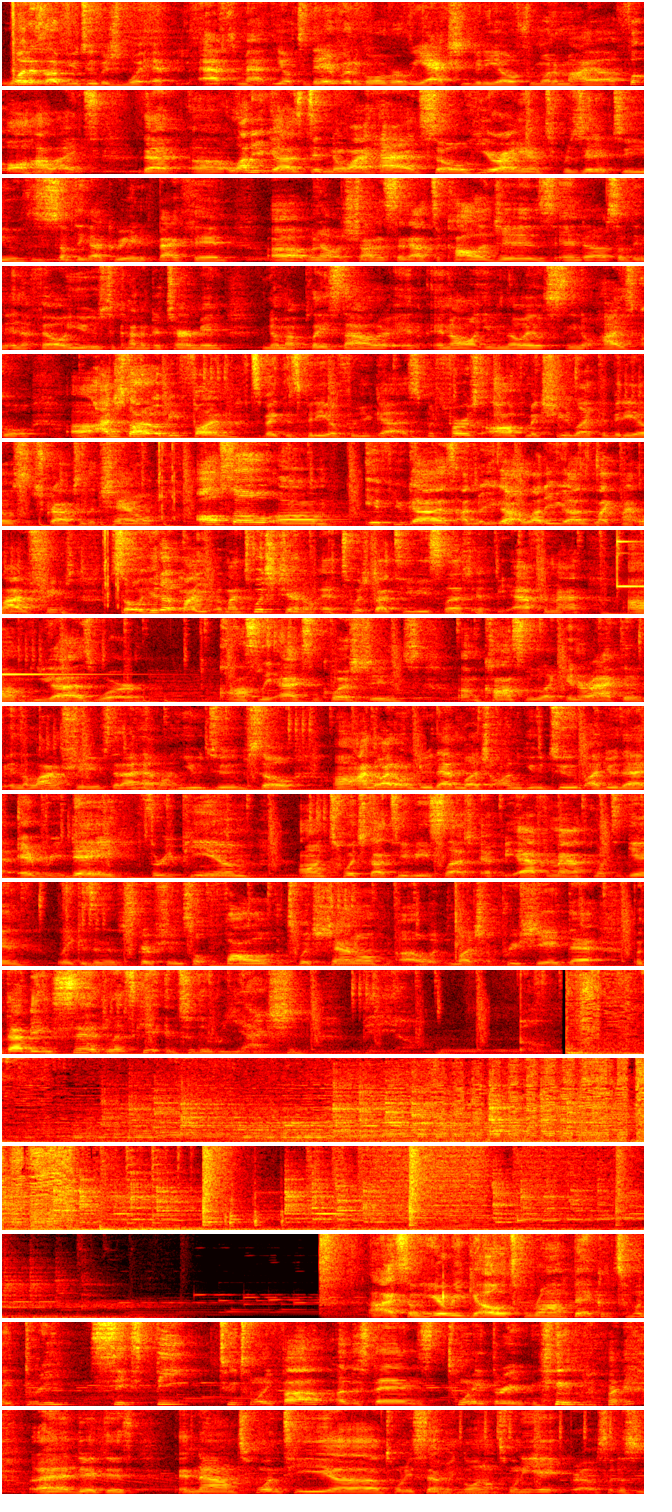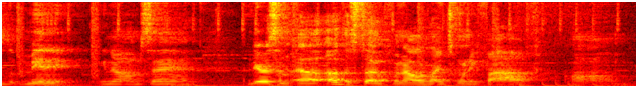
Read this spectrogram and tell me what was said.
What is up, YouTube? It's your boy FB Aftermath. Yo, today we're gonna go over a reaction video from one of my uh, football highlights that uh, a lot of you guys didn't know I had. So here I am to present it to you. This is something I created back then uh, when I was trying to send out to colleges and uh, something the NFL used to kind of determine, you know, my play style and, and all. Even though it was, you know, high school, uh, I just thought it would be fun to make this video for you guys. But first off, make sure you like the video, subscribe to the channel. Also, um, if you guys, I know you got a lot of you guys like my live streams. So hit up my my Twitch channel at twitch.tv slash FBAftermath. Um, you guys were constantly asking questions, um, constantly like interactive in the live streams that I have on YouTube. So uh, I know I don't do that much on YouTube. I do that every day, 3 p.m. on twitch.tv slash FBAftermath. Once again, link is in the description. So follow the Twitch channel. Uh, would much appreciate that. But that being said, let's get into the reaction All right, so here we go. Teron Beckham, 23, 6 feet, 225. Understand, it's 23. but I had did this. And now I'm 20, uh, 27, going on 28, bro. So this is a minute, you know what I'm saying? There was some uh, other stuff when I was like 25. Um,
